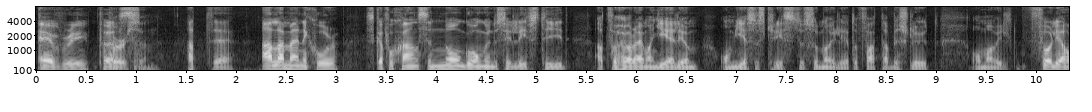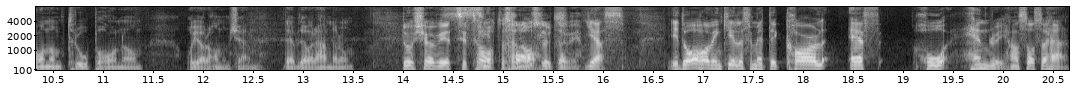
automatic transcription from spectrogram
every person. person. Att eh, alla människor ska få chansen någon gång under sin livstid att få höra evangelium om Jesus Kristus och möjlighet att fatta beslut om man vill följa honom, tro på honom och göra honom känd. Det är vad det handlar om. Då kör vi ett citat, och sen avslutar vi. Yes. Idag har vi en kille som heter Carl F. H. Henry. Han sa så här.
